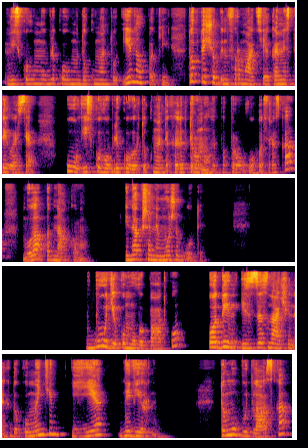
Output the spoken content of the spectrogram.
військовому обліковому документу і навпаки. Тобто, щоб інформація, яка містилася у військово-облікових документах електронного і паперового зразка, була однакова. Інакше не може бути. В будь-якому випадку один із зазначених документів є невірним. Тому, будь ласка,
